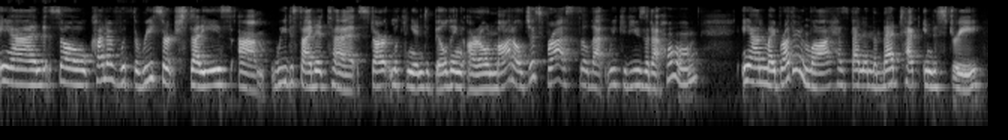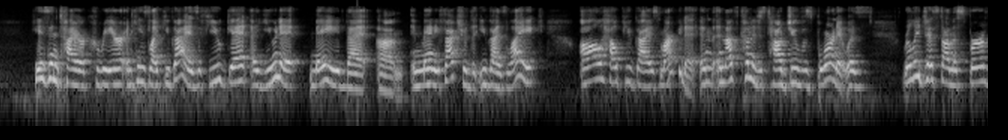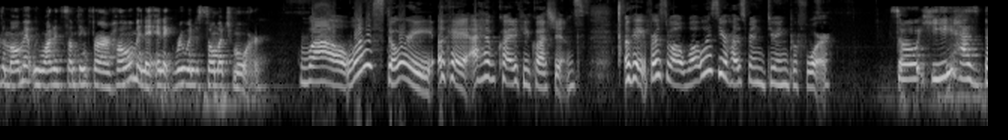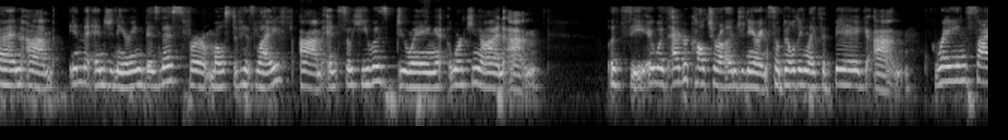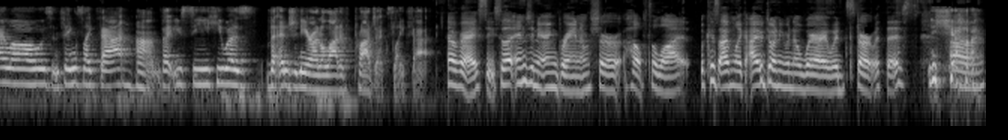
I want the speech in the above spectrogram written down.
And so kind of with the research studies um, we decided to start looking into building our own model just for us so that we could use it at home. And my brother-in-law has been in the med tech industry his entire career and he's like you guys if you get a unit made that um, and manufactured that you guys like I'll help you guys market it. And, and that's kind of just how Joovv was born. It was really just on the spur of the moment. We wanted something for our home, and it, and it grew into so much more. Wow, what a story. Okay, I have quite a few questions. Okay, first of all, what was your husband doing before? So he has been um, in the engineering business for most of his life, um, and so he was doing working on um, let's see, it was agricultural engineering. So building like the big um, grain silos and things like that mm-hmm. um, that you see. He was the engineer on a lot of projects like that. Okay, I see. So that engineering brain, I'm sure, helped a lot because I'm like, I don't even know where I would start with this. Yeah. Um,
